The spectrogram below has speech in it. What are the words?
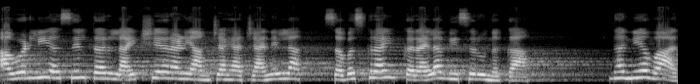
आवडली असेल तर लाईक शेअर आणि आमच्या ह्या चॅनेलला सबस्क्राईब करायला विसरू नका. धन्यवाद.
